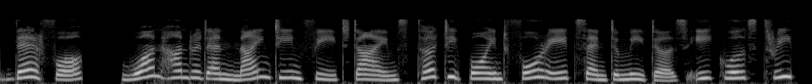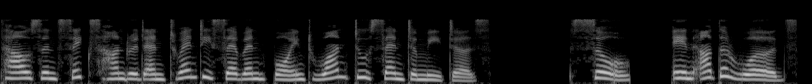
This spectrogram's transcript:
Therefore, 119 feet times 30.48 centimeters equals 3627.12 centimeters. So, in other words,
